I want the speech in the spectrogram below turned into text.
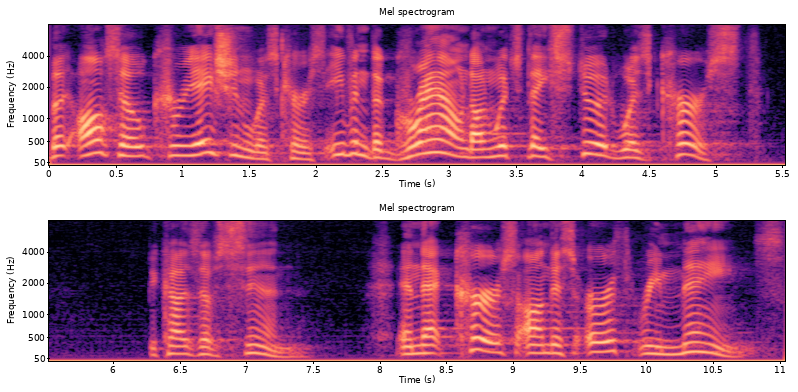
but also creation was cursed. Even the ground on which they stood was cursed because of sin and that curse on this earth remains.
